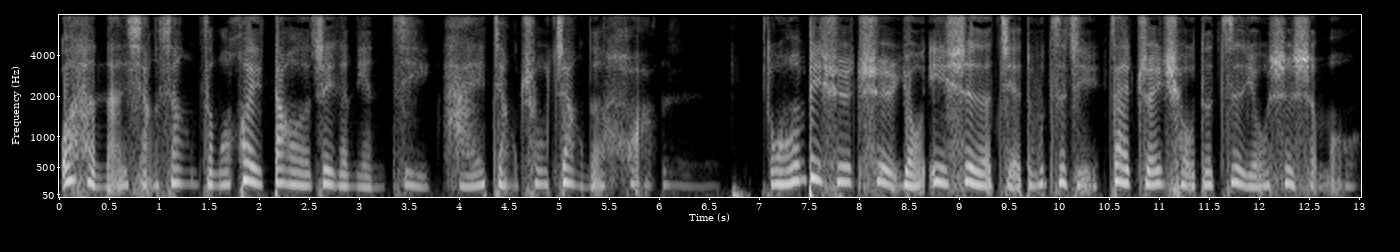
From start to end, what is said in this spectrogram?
我很难想象怎么会到了这个年纪还讲出这样的话，嗯。我们必须去有意识的解读自己在追求的自由是什么，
